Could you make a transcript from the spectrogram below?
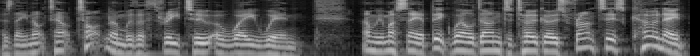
as they knocked out Tottenham with a 3 2 away win. And we must say a big well done to Togo's Francis Kone,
